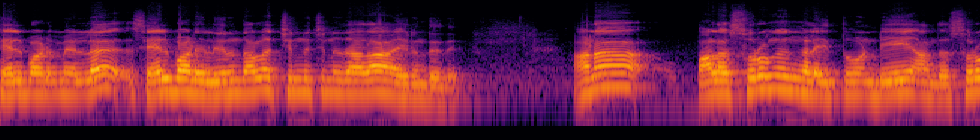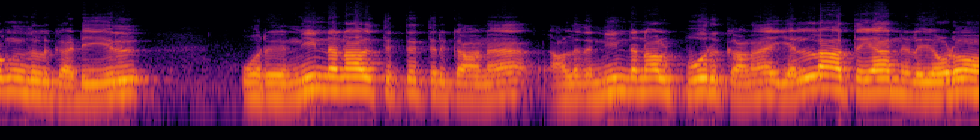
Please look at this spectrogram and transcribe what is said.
செயல்பாடுமே இல்லை. செயல்பாடுகள் இருந்தாலும் சின்ன சின்னதாக தான் இருந்தது. ஆனால் பல சுரங்கங்களை தோண்டி அந்த சுரங்கங்களுக்கு அடியில் ஒரு நீண்ட நாள் திட்டத்திற்கான அல்லது நீண்ட நாள் போருக்கான எல்லா தயார் நிலையோடும்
